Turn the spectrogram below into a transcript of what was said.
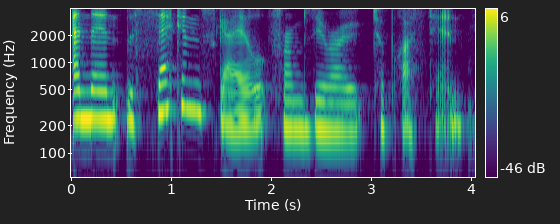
And then the second scale from zero to plus 10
